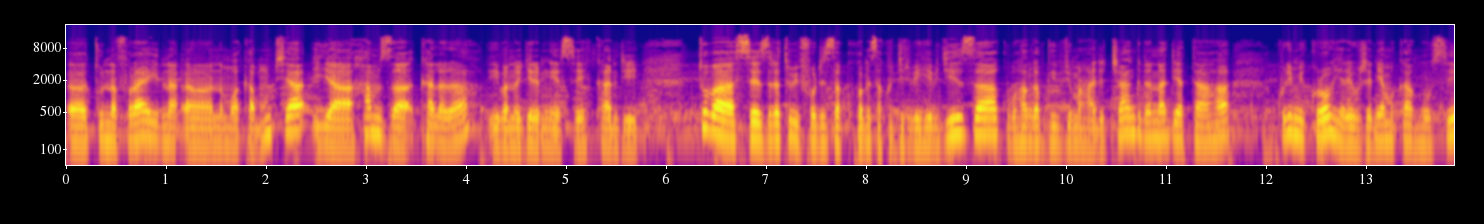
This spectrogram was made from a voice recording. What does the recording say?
Uh, tunafurahi na, mwaka mpya ya hamza karara ibanogere mwese kandi tubasezera tubifuriza gukomeza kugira ibihe byiza ku buhanga bw'ibyuma hari cang na nadia taha kuri mikoro ya eugenia mukankusi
